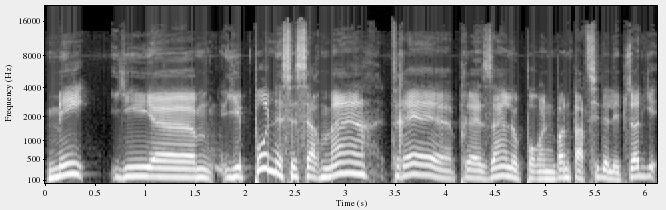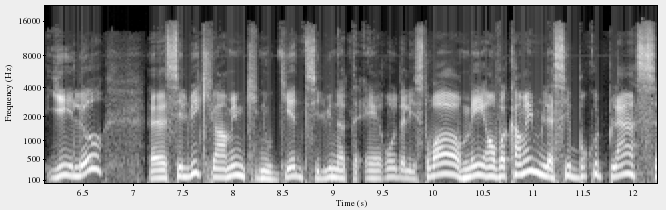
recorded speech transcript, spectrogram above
mais il est, pas nécessairement très présent pour une bonne partie de l'épisode. Il, est là. c'est lui qui quand même qui nous guide, c'est lui notre héros de l'histoire, mais on va quand même laisser beaucoup de place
